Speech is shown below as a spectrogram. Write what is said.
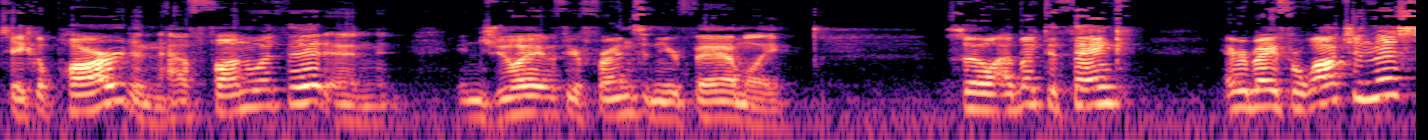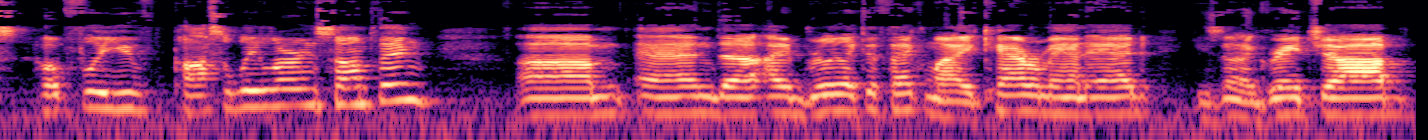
take apart and have fun with it and enjoy it with your friends and your family. So I'd like to thank everybody for watching this. Hopefully you've possibly learned something. Um, and uh, I'd really like to thank my cameraman, Ed. He's done a great job.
